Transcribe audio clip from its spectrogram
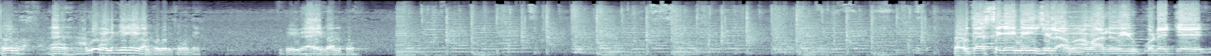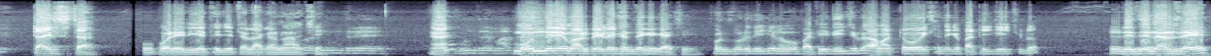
খুব হ্যাঁ আমি অনেক জায়গায় গল্প করি তোমাদের। দুই ভাই গল্প। ওর কাছ থেকেই নিয়েছিলাম আমার ওই উপরের যে টাইলসটা উপরের ইয়েতে যেটা লাগানো আছে। হ্যাঁ? মন্দিরে মার মার্বেল এখান থেকে গেছে। ফোন করে দিয়েছিলাম ও পাঠিয়ে দিয়েছিল আমারটাও এখান থেকে পাঠিয়ে দিয়েছিল। রিজনাল রেট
